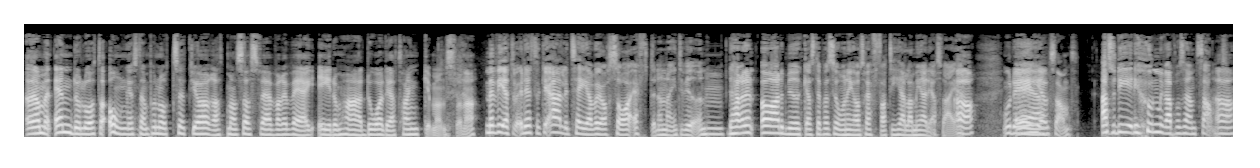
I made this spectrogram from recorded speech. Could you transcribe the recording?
Ja men ändå låta ångesten på något sätt göra att man så svävar iväg i de här dåliga tankemönstren. Men vet du, detta ska jag ärligt säga vad jag sa efter den här intervjun. Mm. Det här är den ödmjukaste personen jag har träffat i hela media-Sverige. Ja, och det är Eh, helt sant. Alltså det är är 100% sant. Ja.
